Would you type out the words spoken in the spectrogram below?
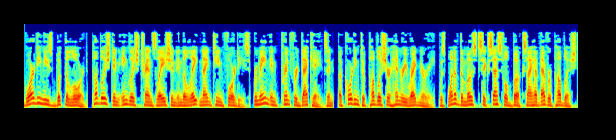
Guardini's book The Lord, published in English translation in the late 1940s, remained in print for decades and, according to publisher Henry Regnery, was one of the most successful books I have ever published.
